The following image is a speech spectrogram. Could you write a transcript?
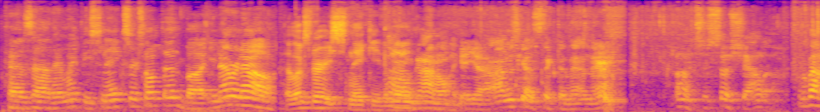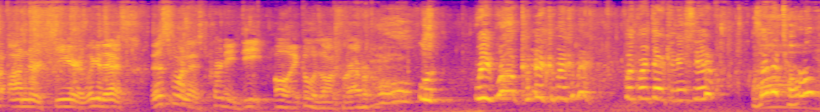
because uh, there might be snakes or something, but you never know. That looks very snaky to Oh, me. I don't like it. Yeah, I'm just gonna stick the net in there. Oh, it's just so shallow. What about under here? Look at this. This one is pretty deep. Oh, it goes on forever. Oh, look! Wait, Rob, come here, come here, come here. Look right there. Can you see it? Is that a turtle?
